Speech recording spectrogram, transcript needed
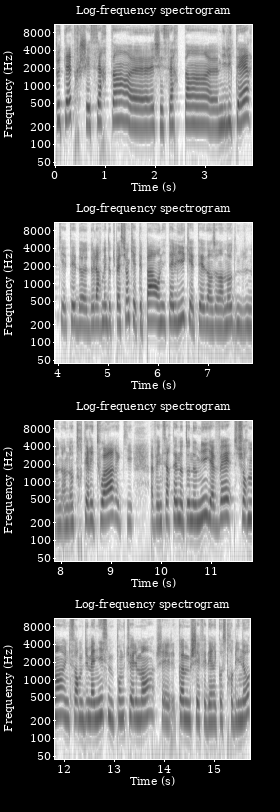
peut-être chez certains, euh, chez certains militaires qui étaient de, l'armée d'occupation, qui n'étaient pas en Italie, qui étaient dans un autre, un autre, territoire et qui avaient une certaine autonomie. Il y avait sûrement une forme d'humanisme ponctuellement, chez, comme chez Federico Strobino,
